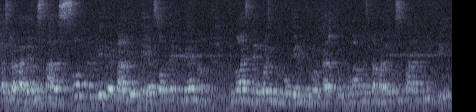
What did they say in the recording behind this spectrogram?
nós trabalhamos para sobreviver, para viver, sobreviver não. E nós, depois do governo democrático popular, nós trabalhamos para viver.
